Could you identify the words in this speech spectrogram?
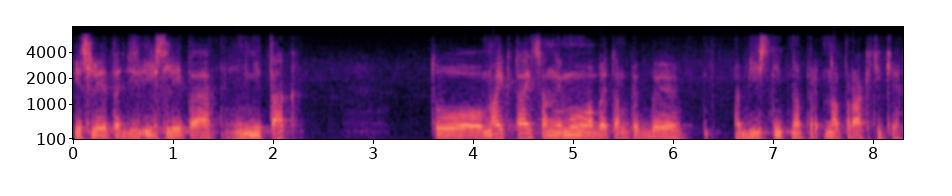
если это, если это не так, то Майк Тайсон ему об этом как бы объяснит на, на практике.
